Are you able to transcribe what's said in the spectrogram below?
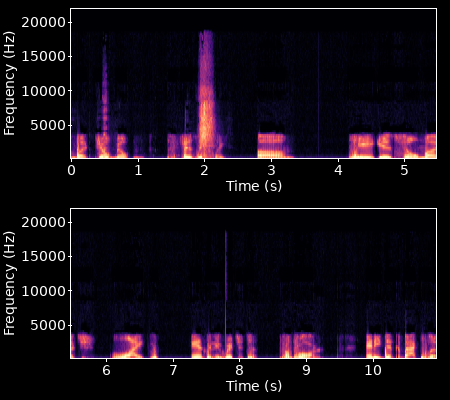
but Joe Milton, physically, um, he is so much like Anthony Richardson from Florida, and he did the backflip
